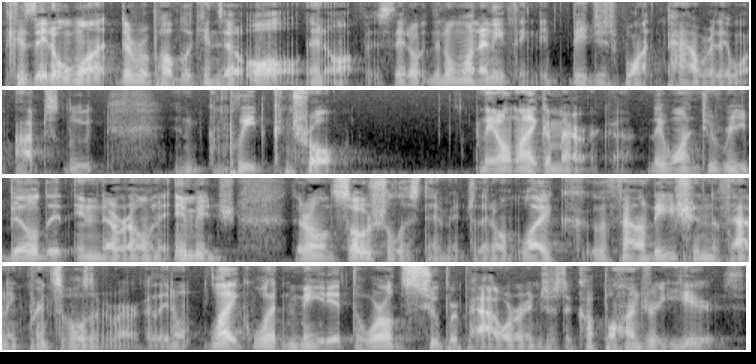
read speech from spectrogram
because they don't want the Republicans at all in office. They don't. They don't want anything. They, they just want power. They want absolute and complete control. They don't like America. They want to rebuild it in their own image, their own socialist image. They don't like the foundation, the founding principles of America. They don't like what made it the world's superpower in just a couple hundred years.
